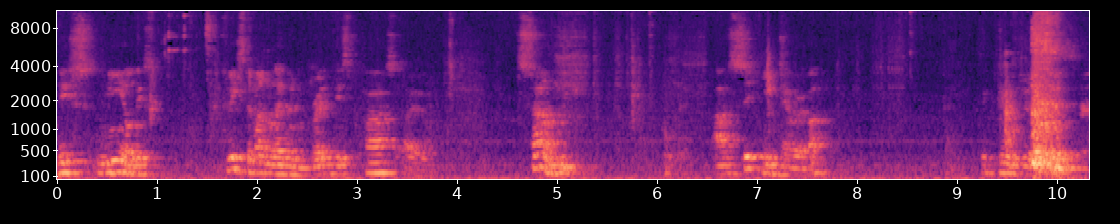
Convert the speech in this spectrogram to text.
this meal, this Feast of Unleavened Bread, this Passover. Some are seeking, however, to kill Jesus,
